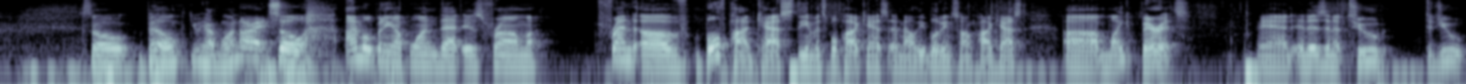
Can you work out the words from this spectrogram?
so, Bill, you have one. All right, so I'm opening up one that is from friend of both podcasts, the Invincible podcast and now the Oblivion Song podcast, uh, Mike Barrett, and it is in a tube. Did you?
